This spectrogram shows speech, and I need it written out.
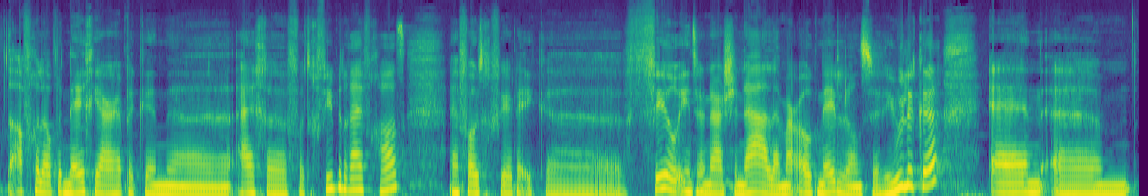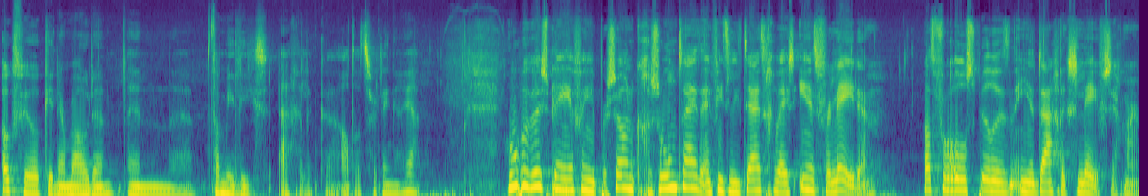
De afgelopen negen jaar heb ik een uh, eigen fotografiebedrijf gehad. En fotografeerde ik veel internationale, maar ook Nederlandse huwelijken. En um, ook veel kindermode en families, eigenlijk al dat soort dingen. Ja. Hoe bewust ben je van je persoonlijke gezondheid en vitaliteit geweest in het verleden? Wat voor rol speelde het in je dagelijkse leven, zeg maar?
